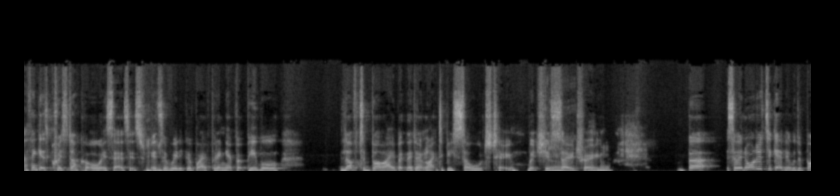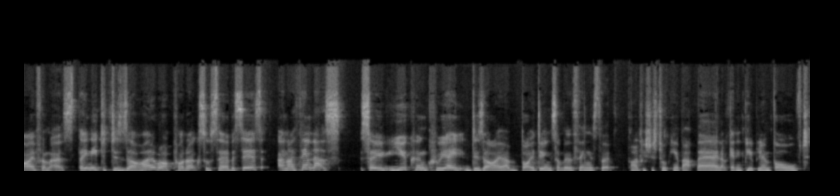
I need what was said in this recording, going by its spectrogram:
I think it's Chris Ducker always says it's mm-hmm. it's a really good way of putting it, but people love to buy, but they don't like to be sold to, which is yeah. so true. Mm-hmm. But so, in order to get people to buy from us, they need to desire our products or services. And I think that's so you can create desire by doing some of the things that I was just talking about there, like getting people involved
